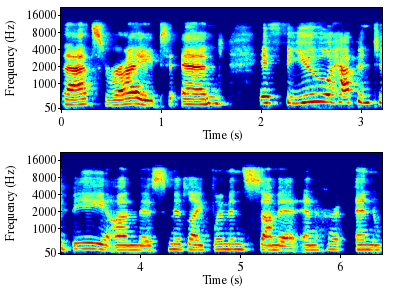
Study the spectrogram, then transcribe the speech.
That's right. And if you happen to be on this Midlife Women's Summit and her and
